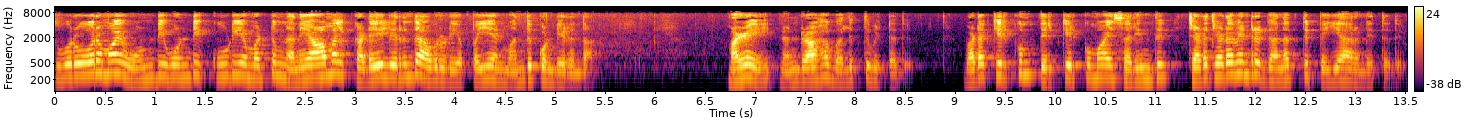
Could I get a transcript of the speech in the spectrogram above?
சுவரோரமாய் ஒண்டி ஒண்டி கூடிய மட்டும் நனையாமல் கடையிலிருந்து அவருடைய பையன் வந்து கொண்டிருந்தான். மழை நன்றாக வலுத்து விட்டது. வடக்கிற்கும் தெற்கிற்குமாய் சரிந்து சடச்சடவென்று கனத்து பெய்ய ஆரம்பித்தது.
